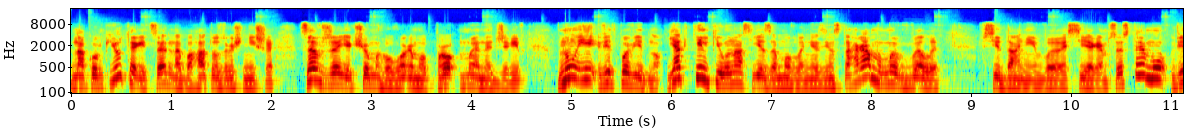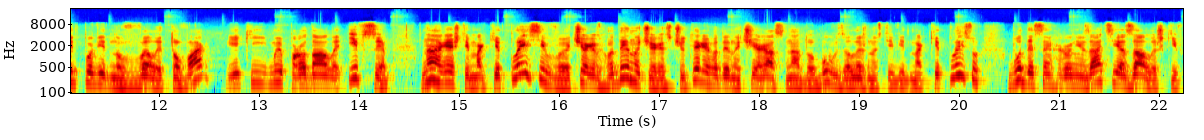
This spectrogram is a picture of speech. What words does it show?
на комп'ютері це набагато зручніше. Це вже якщо ми говоримо про менеджмент менеджерів. Ну і відповідно, як тільки у нас є замовлення з інстаграму, ми ввели всі дані в CRM-систему, відповідно ввели товар, який ми продали, і все. На решті маркетплейсів через годину, через 4 години чи раз на добу, в залежності від маркетплейсу, буде синхронізація залишків.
